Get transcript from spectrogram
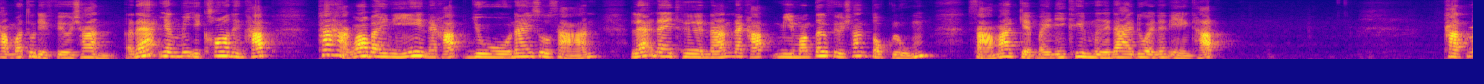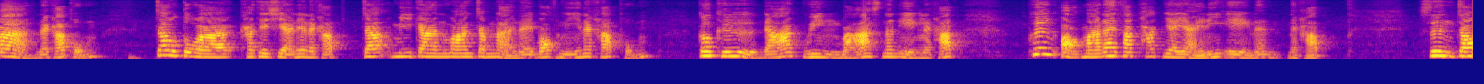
ทำวัตถุดิบฟิวชั่น และยังมีอีกข้อหนึ่งครับ ถ้าหากว่าใบนี้นะครับอยู่ในสุสานและในเทิร์นนั้นนะครับมีมอนเตอร์ฟิวชั่นตกหลุม สามารถเก็บใบนี้ขึ้นมือได้ด้วยนั่นเองครับ ถัดมานะครับผมเจ้าตัวคาเทเชียเนี่ยนะครับจะมีการวางจำหน่ายในบล็อกนี้นะครับผมก็คือ Dark Wing Bass นั่นเองนะครับเพิ่งออกมาได้สักพักใหญ่ ๆ นี่เองนั่นนะครับ ซึ่งเจ้า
